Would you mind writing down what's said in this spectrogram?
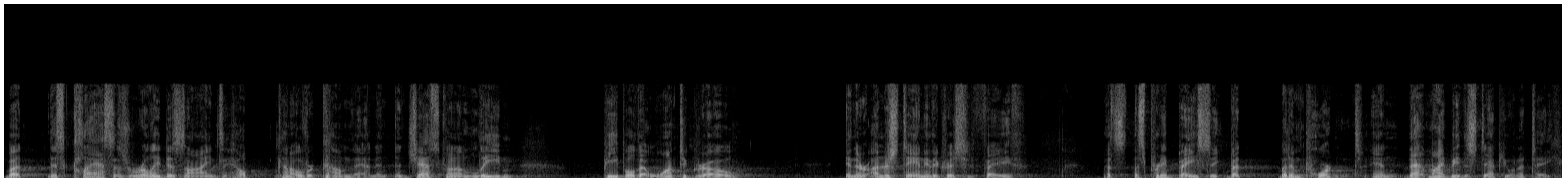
But this class is really designed to help kind of overcome that. And, and Jeff's going to lead people that want to grow in their understanding of the Christian faith. That's, that's pretty basic, but, but important. And that might be the step you want to take.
